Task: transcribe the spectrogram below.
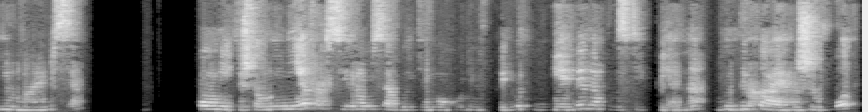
Поднимаемся. Помните, что мы не форсируем события, мы уходим вперед медленно, постепенно, выдыхая в живот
